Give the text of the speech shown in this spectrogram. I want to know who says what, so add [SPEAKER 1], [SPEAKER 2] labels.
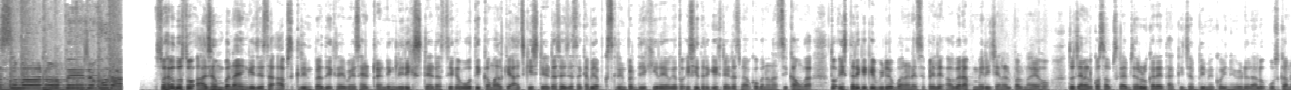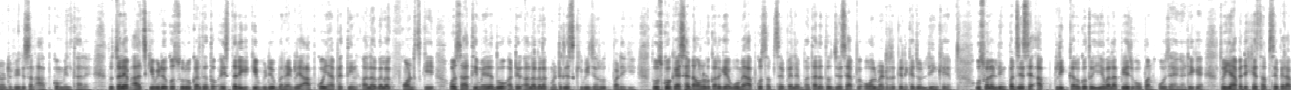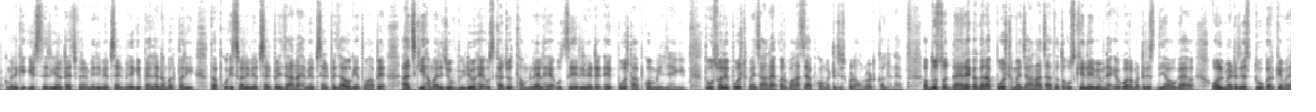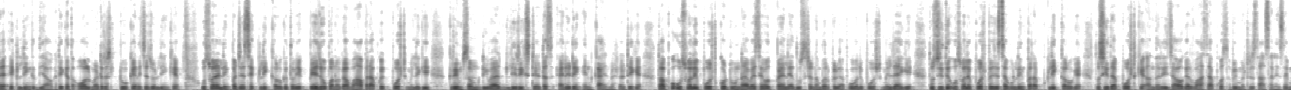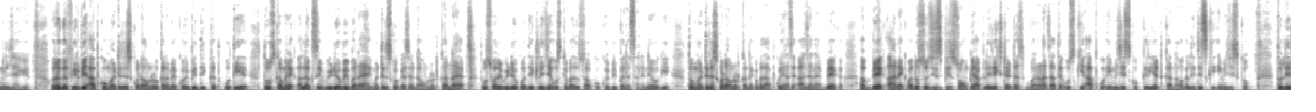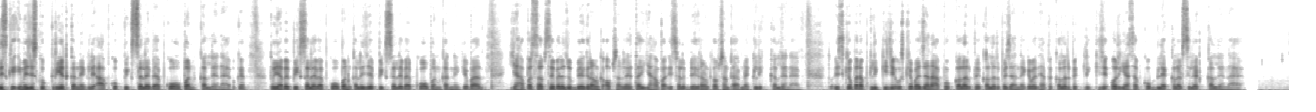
[SPEAKER 1] आसमानों पे जो खुदा
[SPEAKER 2] सो हेलो दोस्तों, आज हम बनाएँगे जैसा आप स्क्रीन पर देख रहे हैं, वैसा है ट्रेंडिंग लिरिक्स स्टेटस ठीक है? बहुत ही कमाल के आज की स्टेटस है, जैसा कभी आप स्क्रीन पर देख ही रहे होगे तो इसी तरह की स्टेटस मैं आपको बनाना सिखाऊँगा। तो इस तरीके की वीडियो बनाने से पहले, अगर आप मेरी चैनल पर नए हो तो चैनल को सब्सक्राइब ज़रूर करें, ताकि जब भी मैं कोई नई वीडियो डालूँ, उसका नोटिफिकेशन आपको मिलता रहे। तो चलिए अब आज की वीडियो को शुरू करते तो इस तरीके की वीडियो बनाने के लिए आपको यहाँ पर तीन अलग अलग फॉन्ट्स की, और साथ ही मेरे दो अलग अलग मटेरियल्स की भी ज़रूरत पड़ेगी। तो उसको कैसे डाउनलोड करेंगे, वो मैं आपको सबसे पहले बता देता हूँ। जैसे आपके ऑल मेटेरियल का जो लिंक है, उस वाले लिंक पर जैसे आप क्लिक करोगे तो ये वाला पेज ओपन हो जाएगा, ठीक है? तो यहाँ पे देखिए, सबसे पहले आपको मिलेगी इट्स रियल टच फ्रेंड मेरी वेबसाइट मिलेगी पहले नंबर पर ही। तो आपको इस वाली वेबसाइट पर जाना है वेबसाइट पर जाओगे तो वहाँ पर आज की हमारी जो वीडियो है, उसका जो थमलेल है, उससे रिलेटेड एक पोस्ट आपको मिल जाएगी। तो उस वाले पोस्ट में जाना है और वहाँ से आपको मटेरियल को डाउनलोड कर लेना है। अब दोस्तों डायरेक्ट अगर आप पोस्ट में जाना चाहते हो तो उसके लिए भी मैंने एक और मटेरियल दिया होगा ऑल मटेरियल्स टू करके मैंने एक लिंक दिया होगा, ठीक है? तो ऑल मटेरियल्स टू के नीचे जो लिंक है, उस वाले लिंक पर जैसे क्लिक करोगे तो एक पेज ओपन होगा, वहाँ पर आपको एक पोस्ट मिलेगी crimson divide lyric status editing in KineMaster ठीक है? तो आपको उस वाली पोस्ट को ढूंढना है, वैसे वो पहले या दूसरे नंबर पर भी आपको वाली पोस्ट मिल जाएगी। तो सीधे उस वाले पोस्ट पर जैसे वो लिंक पर आप क्लिक करोगे तो सीधा पोस्ट के अंदर ही जाओगे और वहाँ से आपको सभी मटेरियल्स आसानी से मिल जाएँगे। और अगर फिर भी आपको मटेरियल्स को डाउनलोड करने में कोई भी दिक्कत होती है तो उसका मैंने एक अलग से वीडियो भी बनाया है मटेरियल्स को कैसे डाउनलोड करना है तो उस वाले वीडियो को देख लीजिए, उसके बाद उससे आपको कोई भी परेशानी नहीं होगी। तो मटेरियल्स को डाउनलोड करने के बाद आपको यहाँ से आ जाना है बैक अब बैक आने के बाद दोस्तों, जिस भी सॉन्ग पे आप लिरिक स्टेटस बनाना चाहते हैं, उसकी आपको इमेजेस को क्रिएट करना होगा लिरिक्स की इमेजेस को। तो लिरिक्स की इमेजेस को क्रिएट करने के लिए आपको पिक्सल ऐप को ओपन कर लेना है ओके तो यहाँ पे पिक्सल ऐप को ओपन कर लीजिए। पिक्सल ऐप को ओपन करने के बाद यहाँ पर सबसे पहले जो बैकग्राउंड का ऑप्शन रहता है, यहाँ पर इस वाले बैकग्राउंड के ऑप्शन पर आपने क्लिक कर लेना है। तो इसके ऊपर आप क्लिक कीजिए, उसके बाद जाना आपको कलर पे कलर पे जाने के बाद यहाँ पे कलर पे क्लिक कीजिए और यहाँ से आपको ब्लैक कलर सिलेक्ट कर लेना है।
